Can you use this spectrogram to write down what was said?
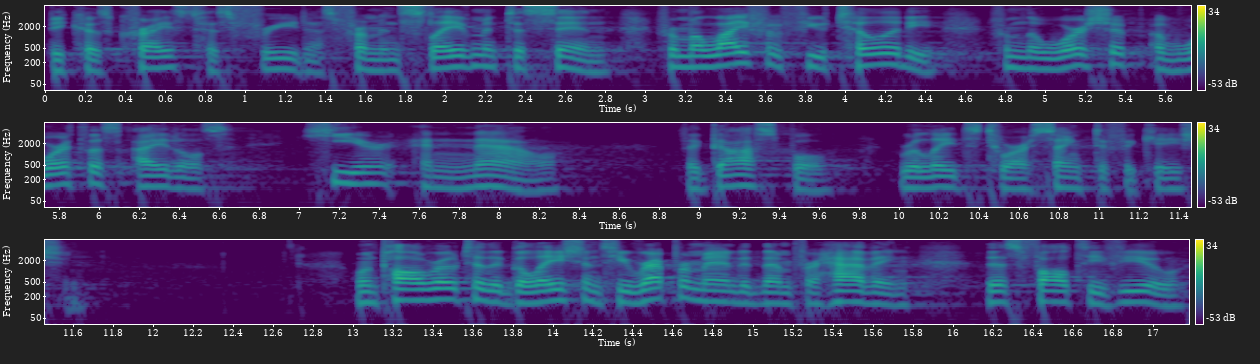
because Christ has freed us from enslavement to sin, from a life of futility, from the worship of worthless idols. Here and now, the gospel relates to our sanctification. When Paul wrote to the Galatians, he reprimanded them for having this faulty view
